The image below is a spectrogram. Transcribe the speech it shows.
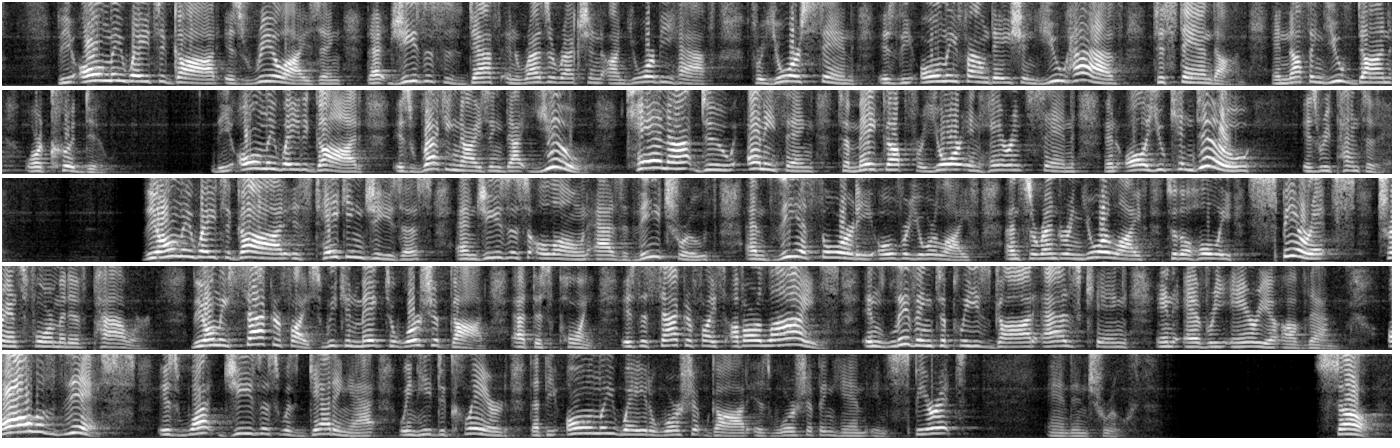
The only way to God is realizing that Jesus' death and resurrection on your behalf for your sin is the only foundation you have to stand on, and nothing you've done or could do. The only way to God is recognizing that you cannot do anything to make up for your inherent sin, and all you can do is repent of it. The only way to God is taking Jesus and Jesus alone as the truth and the authority over your life and surrendering your life to the Holy Spirit's transformative power. The only sacrifice we can make to worship God at this point is the sacrifice of our lives in living to please God as King in every area of them. All of this is what Jesus was getting at when he declared that the only way to worship God is worshiping him in spirit and in truth. So,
